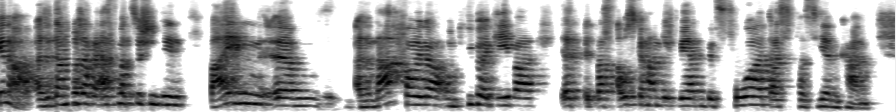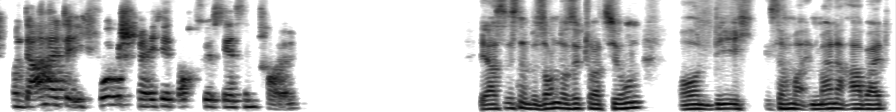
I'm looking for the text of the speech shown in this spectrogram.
genau. Also da muss aber erstmal zwischen den beiden, ähm, also Nachfolger und Übergeber, etwas ausgehandelt werden, bevor das passieren kann. Und da halte ich Vorgespräche doch für sehr sinnvoll. Ja, es ist eine besondere Situation, die ich, ich sag mal, in meiner Arbeit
